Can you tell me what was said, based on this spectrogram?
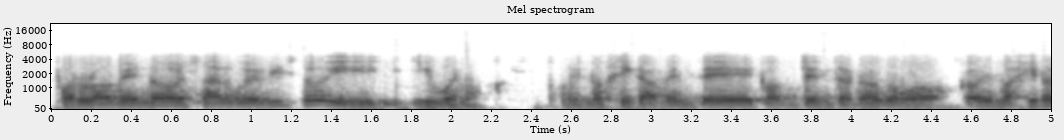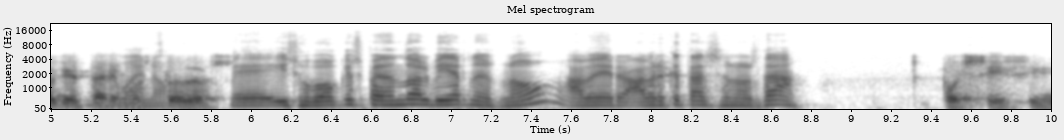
por lo menos algo he visto y, y bueno, pues lógicamente contento, ¿no? Como, como imagino que estaremos Bueno, todos. eh, y supongo que esperando al viernes, ¿no? A ver, a ver qué tal se nos da. Pues sí, sí,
